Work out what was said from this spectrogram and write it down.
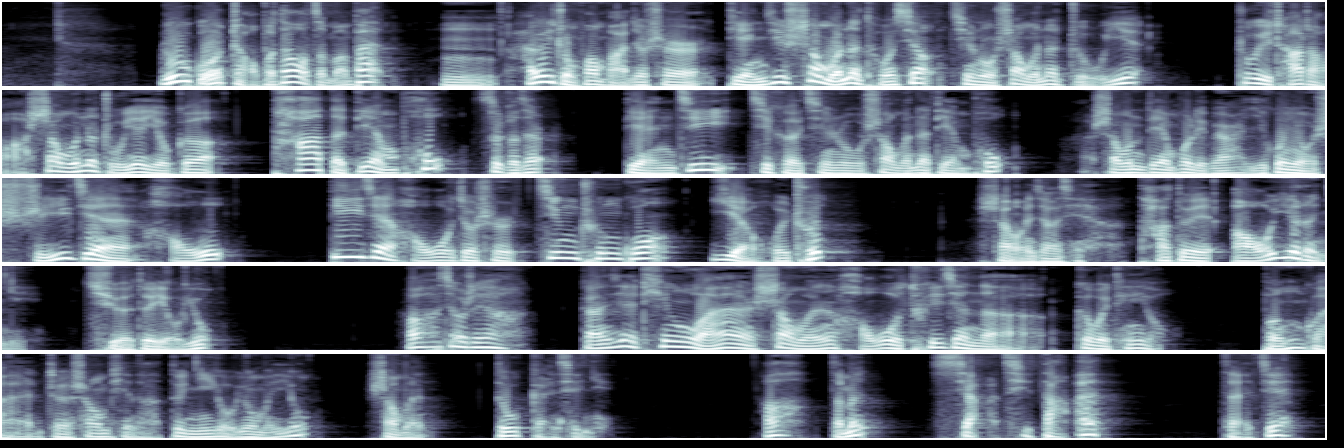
如果找不到怎么办？嗯，还有一种方法就是点击上文的头像，进入上文的主页。注意查找啊，上文的主页有个他的店铺四个字点击即可进入上文的店铺。上文的店铺里边一共有十一件好物，第一件好物就是金春光夜回春。上文相信啊，它对熬夜的你绝对有用。好，就这样，感谢听完上文好物推荐的各位听友，甭管这商品呢对你有用没用，上门都感谢你。好，咱们下期大案再见。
